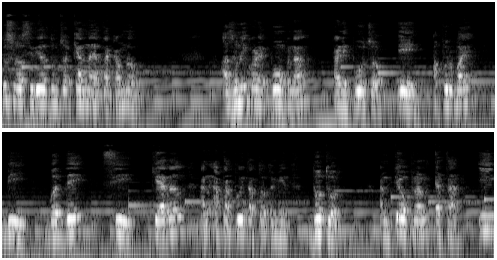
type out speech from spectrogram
दुसरो सिरियल तुमचो केन्ना येता काय म्हणून अजूनही कोणें पळोवंक ना? तांणी पळोवचो ए अपुर्बाय बी बद्दे सी केरल. आनी आतां पळयता तो तुमी दोतोर. आनी ते उपरांत येता ई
